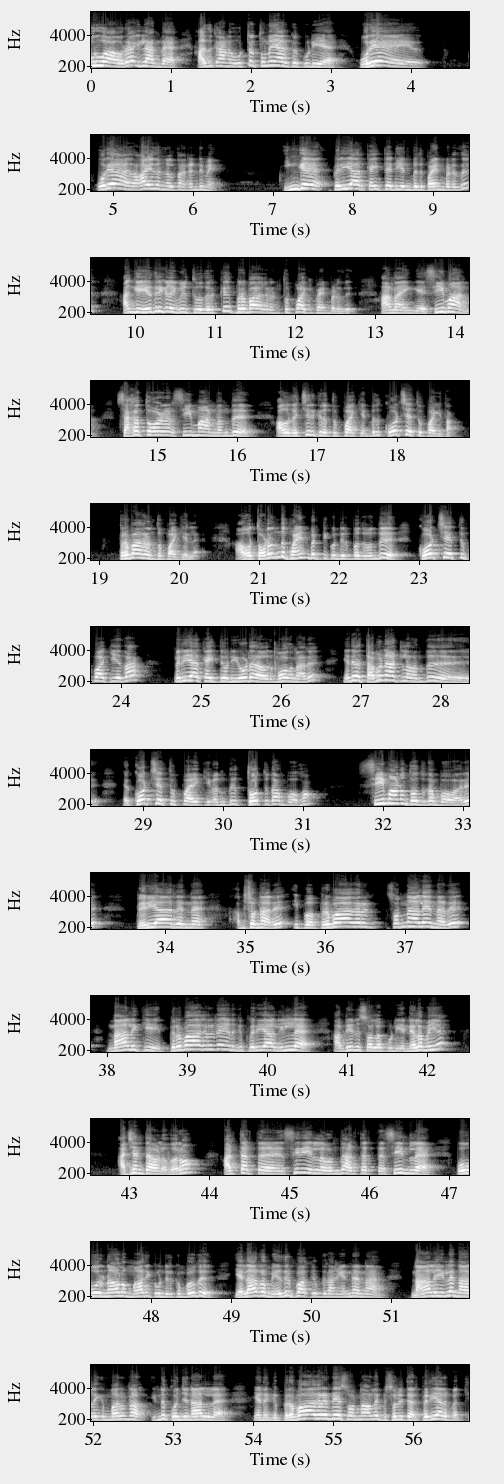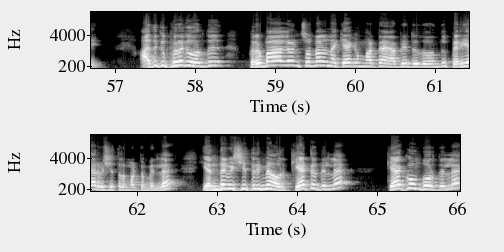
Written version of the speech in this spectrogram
உருவாகிற இல்லை அந்த அதுக்கான உற்ற துணையாக இருக்கக்கூடிய ஒரே ஒரே ஆயுதங்கள் தான் ரெண்டுமே. இங்கே பெரியார் கைத்தடி என்பது பயன்படுது. அங்கே எதிரிகளை வீழ்த்துவதற்கு பிரபாகரன் துப்பாக்கி பயன்படுது. ஆனால் இங்கே சீமான் சகத்தோழர் சீமான் வந்து அவர் வச்சிருக்கிற துப்பாக்கி என்பது கோட்சே துப்பாக்கி தான். பிரபாகரன் துப்பாக்கி இல்லை அவர் தொடர்ந்து பயன்படுத்தி கொண்டிருப்பது வந்து கோட்சே துப்பாக்கியை தான். பெரியார் கைத்தோடியோடு அவர் மோதினார். எனவே தமிழ்நாட்டில் வந்து கோட்சே துப்பாக்கி வந்து தோற்று தான் போகும். சீமானும் தோற்று தான் போவார். பெரியார் என்ன அப்படி சொன்னார். இப்போ பிரபாகரன் சொன்னாலே என்னாரு? நாளைக்கு பிரபாகரனே எனக்கு பெரியாள் இல்லை அப்படின்னு சொல்லக்கூடிய நிலைமையை அஜெண்டாவில் வரும். அடுத்தடுத்த சீரியலில் வந்து அடுத்தடுத்த சீனில் ஒவ்வொரு நாளும் மாறிக்கொண்டு இருக்கும்போது எல்லாரும் நம்ம எதிர்பார்க்கறது நாங்கள் என்னென்னா நாளையில் நாளைக்கு மறுநாள். இன்னும் கொஞ்ச நாளில் எனக்கு பிரபாகரனே சொன்னாலும் இப்போ சொல்லிட்டார் பெரியாரை பற்றி அதுக்கு பிறகு வந்து பிரபாகரன் சொன்னாலும் நான் கேட்க மாட்டேன் அப்படின்றது வந்து பெரியார் விஷயத்தில் மட்டும் இல்லை எந்த விஷயத்துலையுமே அவர் கேட்டதில்லை கேட்கவும் போகிறதில்ல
